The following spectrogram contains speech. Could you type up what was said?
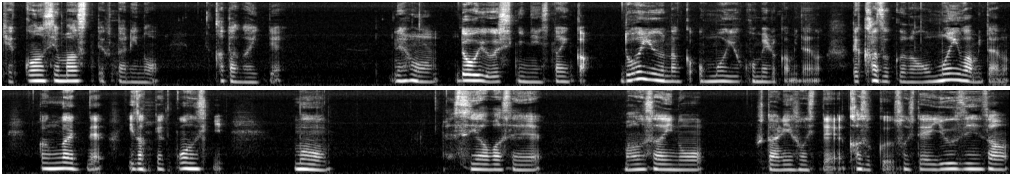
結婚しますって2人の方がいて。ねほんどういう式にしたいか。どういうなんか思いを込めるかみたいな。で家族の思いはみたいな。考えていざ結婚式。もう幸せ満載の2人そして家族そして友人さん。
